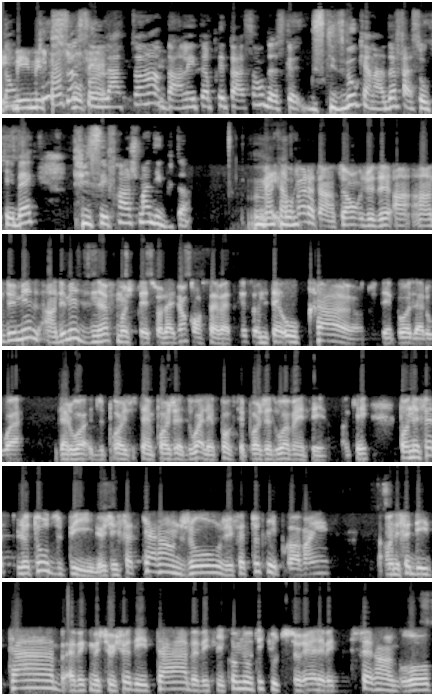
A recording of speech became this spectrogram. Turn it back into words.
Donc, tout ça, c'est latent dans l'interprétation de ce, que, ce qui se vit au Canada face au Québec. Puis, c'est franchement dégoûtant. Mais il faut faire attention. Je veux dire, en, en, 2000, en 2019, moi, j'étais sur l'avion conservatrice. On était au cœur du débat de la loi la loi du projet, c'était un projet de loi à l'époque, c'est projet de loi 21. OK? on a fait le tour du pays. J'ai fait 40 jours, j'ai fait toutes les provinces. On a fait des tables avec M. Chat, des tables avec les communautés culturelles, avec différents groupes,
